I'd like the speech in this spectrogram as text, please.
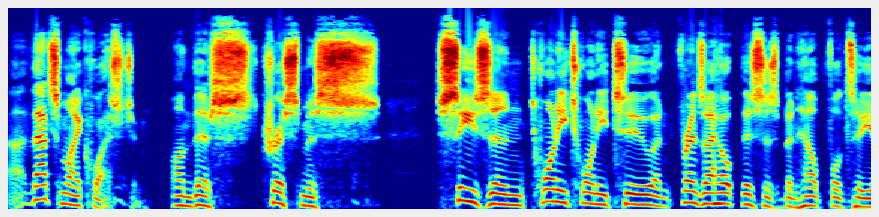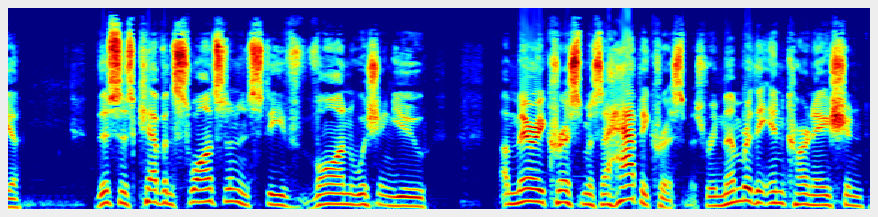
Uh, that's my question on this Christmas season 2022. And friends, I hope this has been helpful to you. This is Kevin Swanson and Steve Vaughn wishing you a Merry Christmas, a Happy Christmas. Remember the incarnation.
